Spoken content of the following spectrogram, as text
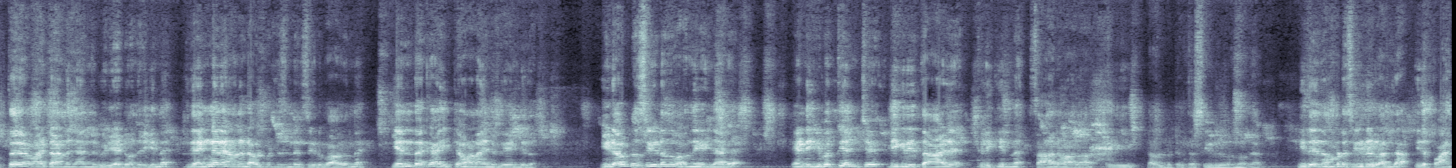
ഉത്തരമായിട്ടാണ് ഞാൻ വീഡിയോ ആയിട്ട് വന്നിരിക്കുന്നത് ഇതെങ്ങനെയാണ് ഡബിൾ പെറ്റൽസിന്റെ സീഡ് പാകുന്നത് എന്തൊക്കെ ഐറ്റമാണ് അതിന് വേണ്ടത്? ഈ ഡബിൾ പെറ്റൽ സീഡ് എന്ന് പറഞ്ഞു കഴിഞ്ഞാൽ ഏതാണ്ട് ഇരുപത്തിയഞ്ച് ഡിഗ്രി താഴെ കിളിക്കുന്ന സാധനമാണ് ഈ ഡബിൾ പെറ്റൽസിന്റെ സീഡുകൾ എന്ന് പറഞ്ഞാൽ ഇത് നമ്മുടെ സീഡുകളല്ല ഇത് പാൻ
